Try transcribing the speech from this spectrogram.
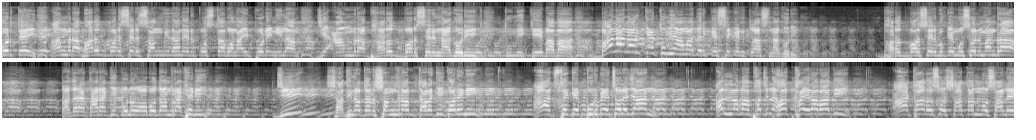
করতেই, আমরা ভারতবর্ষের সংবিধানের প্রস্তাবনায় পড়ে নিলাম যে আমরা ভারতবর্ষের নাগরিক। তুমি কে বাবা? বানানোর কে তুমি আমাদেরকে সেকেন্ড ক্লাস নাগরিক? ভারতবর্ষের বুকে মুসলমানরা তারা তারা কি কোনো অবদান রাখেনি? জি, স্বাধীনতার সংগ্রাম তারা কি করেনি? আজ থেকে পূর্বে চলে যান আল্লামা ফজলে হক খায়রাবাদী। আঠারোশো সাতান্ন সালে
